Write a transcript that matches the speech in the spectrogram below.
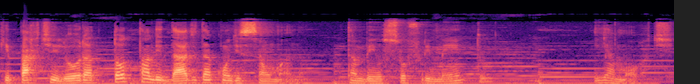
que partilhou a totalidade da condição humana, também o sofrimento e a morte.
